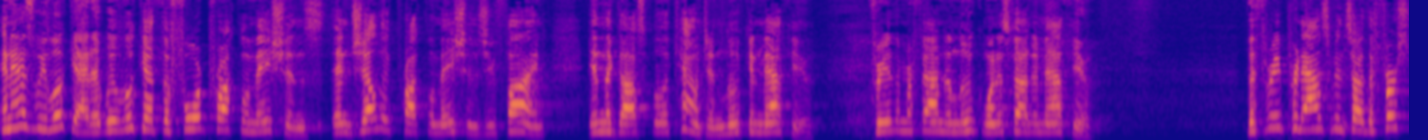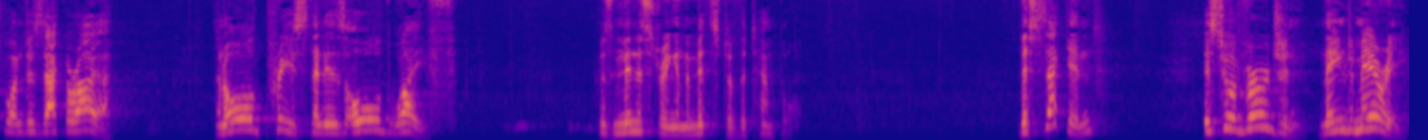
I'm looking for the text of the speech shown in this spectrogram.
And as we look at it, we'll look at the four proclamations, angelic proclamations you find in the gospel account in Luke and Matthew. Three of them are found in Luke, one is found in Matthew. The three pronouncements are the first one to Zechariah, an old priest and his old wife who's ministering in the midst of the temple. The second is to a virgin named Mary.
